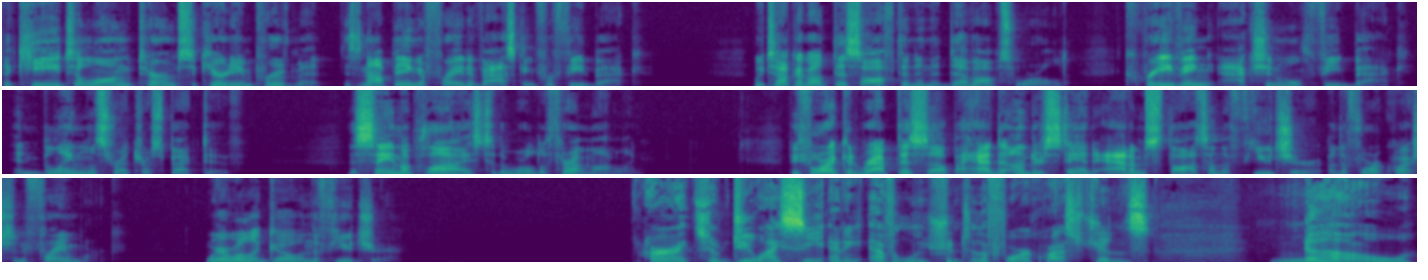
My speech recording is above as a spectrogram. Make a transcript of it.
The key to long term security improvement is not being afraid of asking for feedback. We talk about this often in the DevOps world craving actionable feedback and blameless retrospective. The same applies to the world of threat modeling. Before I could wrap this up, I had to understand Adam's thoughts on the future of the four question framework. Where will it go in the future? All right, so do I see any evolution to the four questions? No,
